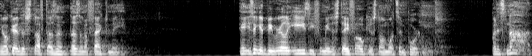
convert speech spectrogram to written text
You know, okay, this stuff doesn't, doesn't affect me. And you think it'd be really easy for me to stay focused on what's important, but it's not.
